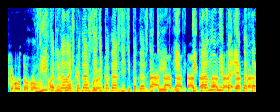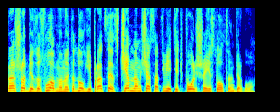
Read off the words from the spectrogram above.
Всего доброго. Виктор Николаевич, подождите, подождите, подождите. Да, да, да, экономика да, да, это да, хорошо, безусловно, но это долгий процесс. Чем нам сейчас ответить Польше и Столтенбергу?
